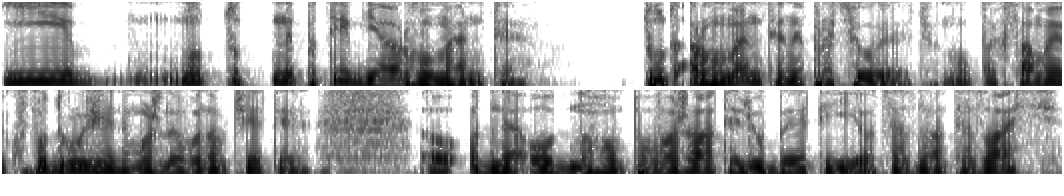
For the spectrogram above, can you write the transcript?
І ну, тут не потрібні аргументи. Тут аргументи не працюють. Ну, так само, як в подружжі, неможливо навчити е, одне одного поважати, любити і оце знати зась.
